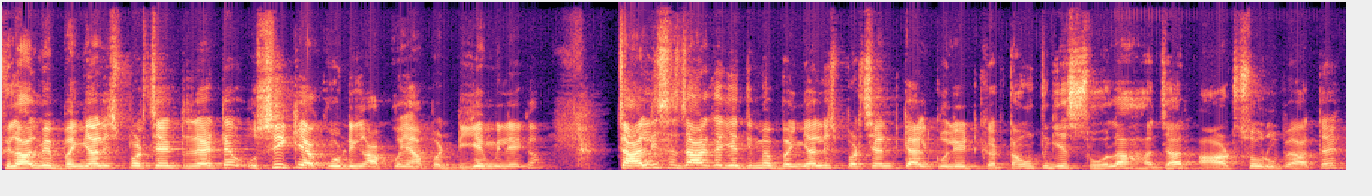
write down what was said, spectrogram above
फ़िलहाल में बयालीस परसेंट रेट है, उसी के अकॉर्डिंग आपको यहाँ पर डीए मिलेगा। चालीस हज़ार का यदि मैं बयालीस परसेंट कैलकुलेट करता हूँ तो ये सोलह हज़ार आठ सौ रुपये आता है,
